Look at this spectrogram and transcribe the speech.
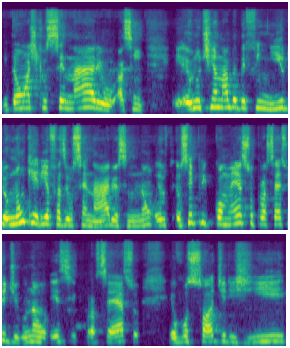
Então, acho que o cenário, assim, eu não tinha nada definido, eu não queria fazer o cenário, assim, não, eu, eu sempre começo o processo e digo, não, esse processo eu vou só dirigir,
